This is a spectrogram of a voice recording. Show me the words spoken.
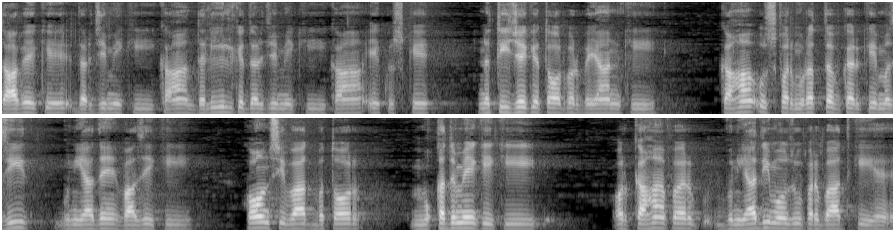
دعوے کے درجے میں کی، کہاں دلیل کے درجے میں کی، کہاں ایک اس کے نتیجے کے طور پر بیان کی، کہاں اس پر مرتب کر کے مزید بنیادیں واضح کی، کون سی بات بطور مقدمے کی کی اور کہاں پر بنیادی موضوع پر بات کی ہے،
